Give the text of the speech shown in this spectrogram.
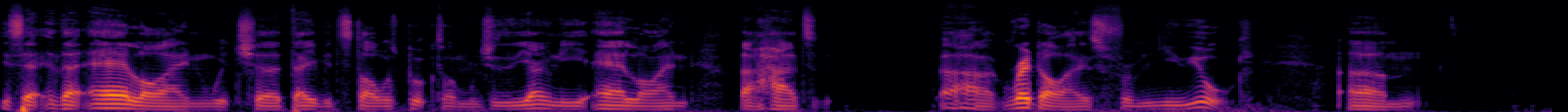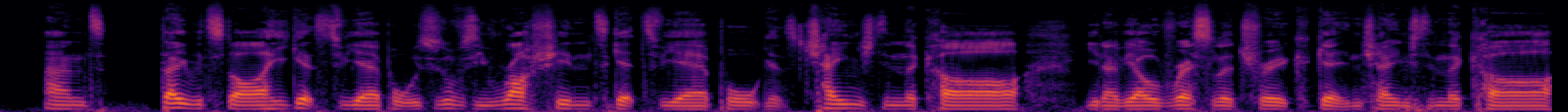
is the airline which uh, David Starr was booked on, which is the only airline that had uh, red eyes from New York, um, and David Starr, he gets to the airport, which is obviously rushing to get to the airport, gets changed in the car, you know, the old wrestler trick, getting changed in the car,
